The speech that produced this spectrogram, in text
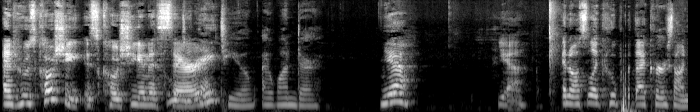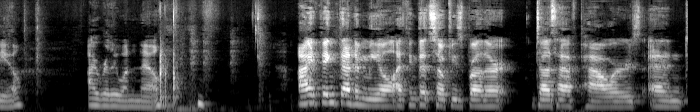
and who's Koschei is Koschei an Asteri to you? I wonder. yeah Yeah. And also, like, who put that curse on you? I really want to know. I think that Emile I think that Sophie's brother does have powers and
